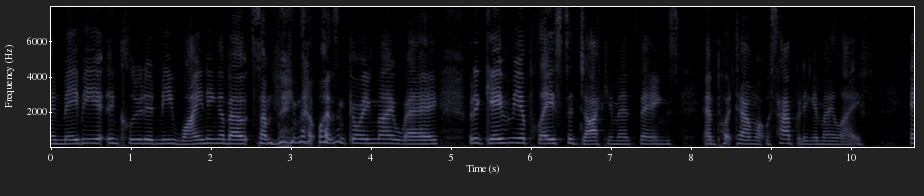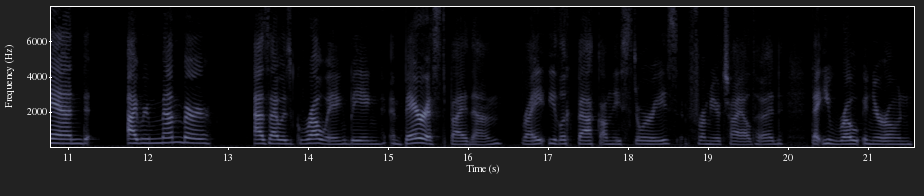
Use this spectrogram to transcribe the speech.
And maybe it included me whining about something that wasn't going my way. But it gave me a place to document things and put down what was happening in my life. And I remember as I was growing being embarrassed by them, right? You look back on these stories from your childhood that you wrote in your own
